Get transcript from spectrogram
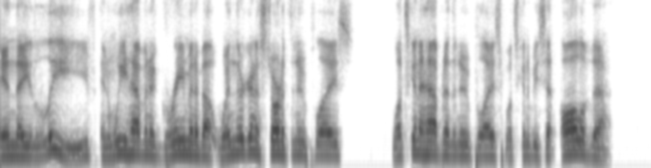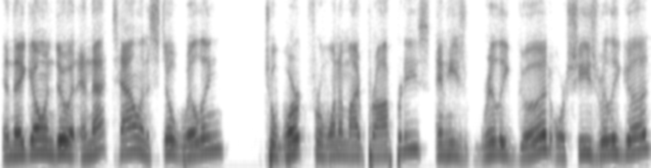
and they leave and we have an agreement about when they're going to start at the new place, what's going to happen at the new place, what's going to be set, all of that. And they go and do it. And that talent is still willing to work for one of my properties and he's really good or she's really good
